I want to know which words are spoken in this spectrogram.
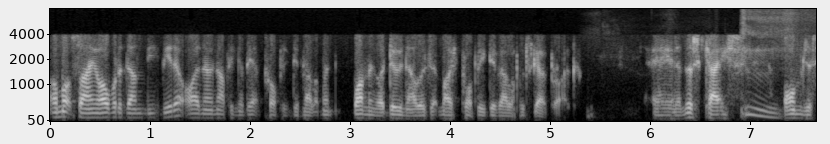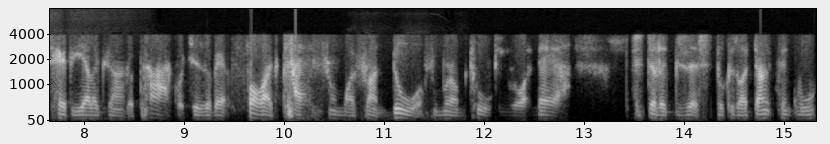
I'm not saying I would have done any better. I know nothing about property development. One thing I do know is that most property developers go broke. And in this case, I'm just happy Alexandra Park, which is about 5k from my front door, from where I'm talking right now, still exists because I don't think we'll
